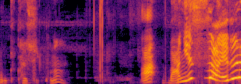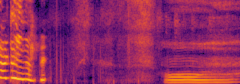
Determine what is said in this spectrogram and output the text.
이렇게 갈 수 있구나 아 망했어 에메랄드 있는데 어또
